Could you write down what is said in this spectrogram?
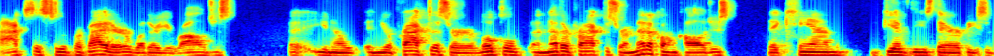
access to a provider, whether a urologist, uh, you know, in your practice or local another practice or a medical oncologist that can give these therapies. At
